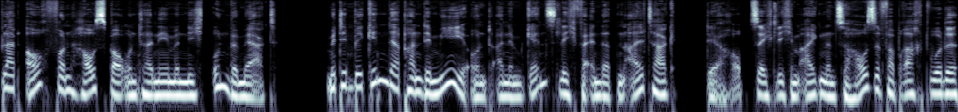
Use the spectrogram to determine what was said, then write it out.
bleibt auch von Hausbauunternehmen nicht unbemerkt. Mit dem Beginn der Pandemie und einem gänzlich veränderten Alltag, der hauptsächlich im eigenen Zuhause verbracht wurde,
